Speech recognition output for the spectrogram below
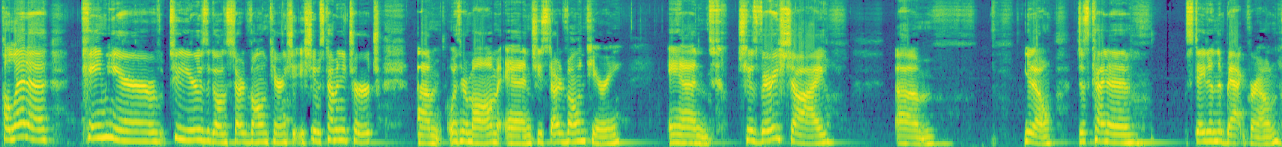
Pauletta came here two years ago and started volunteering. She, she was coming to church um, with her mom, and she started volunteering. And she was very shy. Um, you know, just kind of stayed in the background.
